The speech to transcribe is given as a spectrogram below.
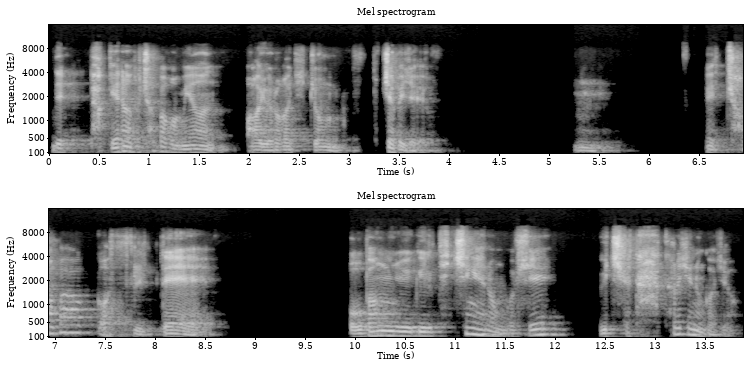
근데 밖에라도 처박으면 아, 여러 가지 좀 복잡해져요. 음. 예, 처박었을 때 5박 6일 티칭해 놓은 것이 위치가 다 틀어지는 거죠.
